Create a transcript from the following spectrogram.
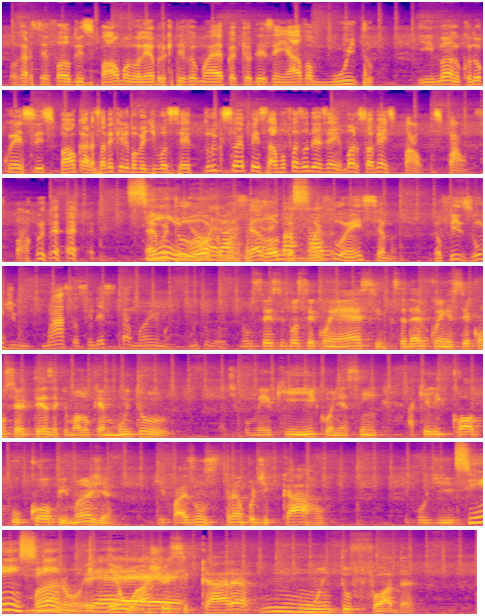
Pô, cara, você falou do Spawn, mano. Eu lembro que teve uma época que eu desenhava muito. E, mano, quando eu conheci o Spawn, cara, sabe aquele bagulho de você, tudo que você vai pensar, vou fazer um desenho. Mano, só vem Spawn, Spawn, Spawn. Sim, é muito não, louco, era- mano. Você é louco, é uma embaçado. influência, mano. Eu fiz um de massa, assim, desse tamanho, mano. Muito louco. Não sei se você conhece, você deve conhecer com certeza que o maluco é muito, é, tipo, meio que ícone, assim. Aquele cop, o Cope, manja? Que faz uns trampos de carro, tipo de... Sim, sim. Mano, que eu é- acho esse cara muito foda.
